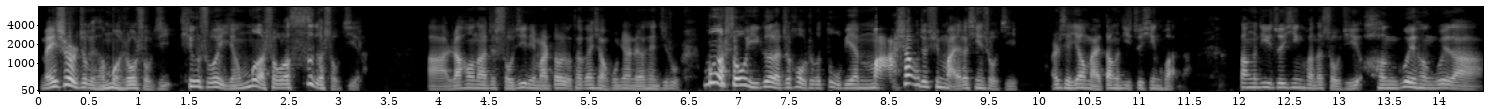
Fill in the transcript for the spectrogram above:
没事就给他没收手机，听说已经没收了四个手机了，啊，然后呢，这手机里面都有他跟小姑娘聊天记录。没收一个了之后，这个渡边马上就去买一个新手机，而且要买当季最新款的。当季最新款的手机很贵很贵的，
